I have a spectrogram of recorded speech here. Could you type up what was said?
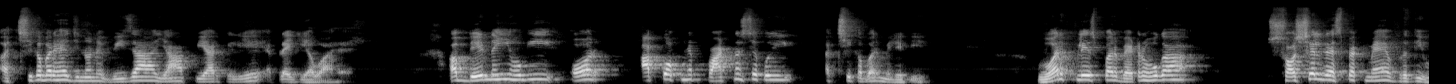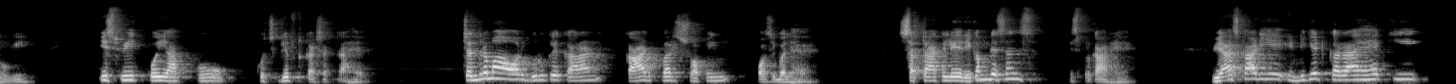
अच्छी खबर है जिन्होंने वीज़ा या पीआर के लिए अप्लाई किया हुआ है। अब देर नहीं होगी और आपको अपने पार्टनर से कोई अच्छी खबर मिलेगी। वर्क प्लेस पर बेटर होगा सोशल रेस्पेक्ट में वृद्धि होगी। इस वीक कोई आपको कुछ गिफ्ट कर सकता है। चंद्रमा और गुरु के कारण कार्ड पर शॉपिंग पॉसिबल है। सप्ताह के लिए रिकमेंडेशंस इस प्रकार है। व्यास कार्ड ये इंडिकेट कर रहा है कि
